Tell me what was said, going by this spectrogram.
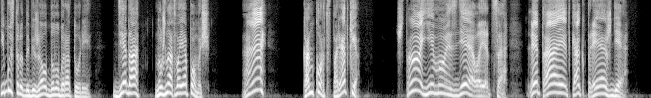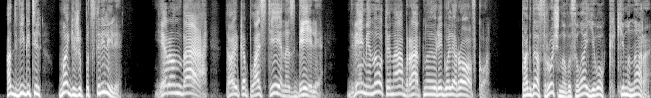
и быстро добежал до лаборатории. «Деда, нужна твоя помощь!» «А? Конкорд в порядке?» «Что ему сделается? Летает, как прежде». «А двигатель? Маги же подстрелили». «Ерунда! Только пластины сбили. Две минуты на обратную регулировку». «Тогда срочно высылай его к Кимнара.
